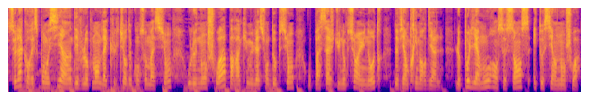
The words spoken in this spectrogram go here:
Cela correspond aussi à un développement de la culture de consommation où le non-choix par accumulation d'options ou passage d'une option à une autre devient primordial. Le polyamour, en ce sens, est aussi un non-choix.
